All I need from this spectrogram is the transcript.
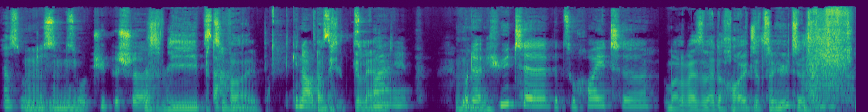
Also das sind so mhm. typische. Das Wieb zu Weib. Genau, das Hab ich gelernt. Weib. Oder mhm. Hüte wird zu heute. Normalerweise wäre doch heute zu Hüte.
